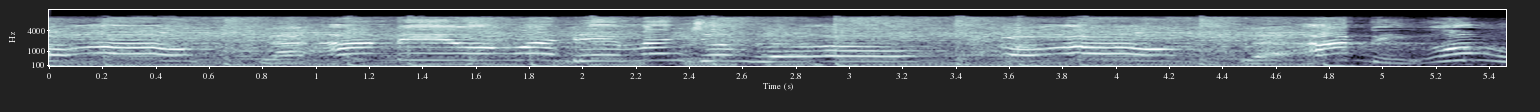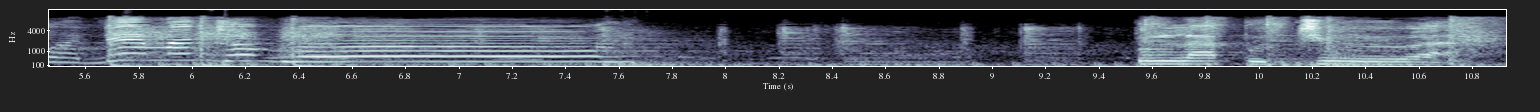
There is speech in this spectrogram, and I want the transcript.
oh oh lah abi umur deman jomblo oh oh oh lah abi umur deman jomblo Ulah pucua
